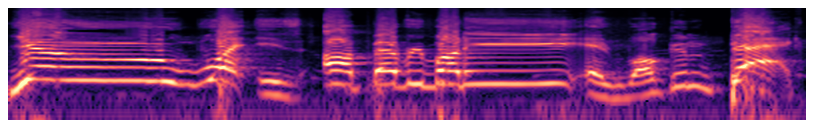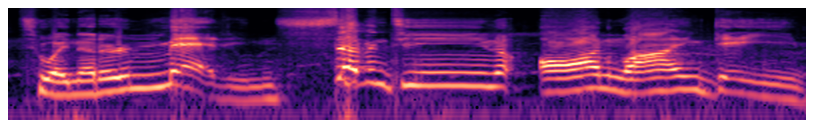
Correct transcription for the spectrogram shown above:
Yo, what is up everybody, and welcome back to another Madden 17 online game.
